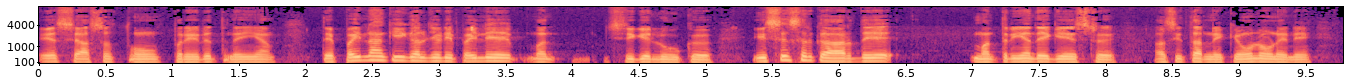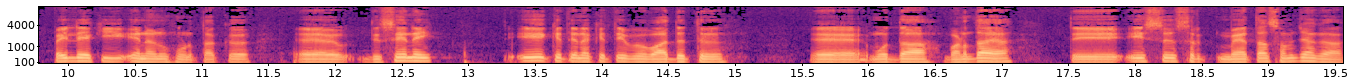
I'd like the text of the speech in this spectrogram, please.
ਇਹ ਸਿਆਸਤ ਤੋਂ ਪ੍ਰੇਰਿਤ ਨਹੀਂ ਆ। ਤੇ ਪਹਿਲਾਂ ਕੀ ਗੱਲ ਜਿਹੜੀ ਪਹਿਲੇ ਮੰ- ਸੀਗੇ ਲੋਕ? ਇਸੇ ਸਰਕਾਰ ਦੇ ਮੰਤਰੀਆਂ ਦੇ ਅਗੇਂਸਟ ਅਸੀਂ ਧਰਨੇ ਕਿਉਂ ਲਾਉਣੇ ਨੇ? ਪਹਿਲੇ ਕੀ ਇਹਨਾਂ ਨੂੰ ਹੁਣ ਤੱਕ ਅਹ, ਦਿਸੇ ਨਹੀਂ? ਇਹ ਕਿਤੇ ਨਾ ਕਿਤੇ ਵਿਵਾਦਿਤ ਅਹ, ਮੁੱਦਾ ਬਣਦਾ ਆ। ਤੇ ਇਸ ਸਰ- ਮੈਂ ਤਾਂ ਸਮਝਾਂਗਾ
